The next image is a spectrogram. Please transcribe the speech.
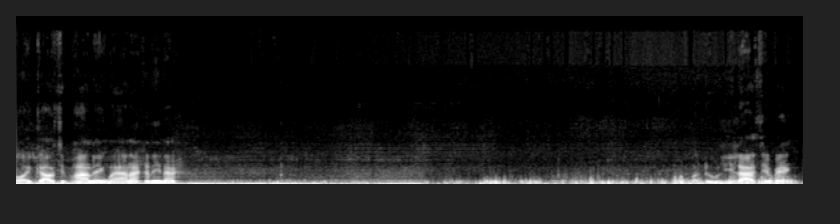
ร้อยเก้าสิบห้าแรงม้านะคันนี้นะมาดูลีลาเสียแบงค์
